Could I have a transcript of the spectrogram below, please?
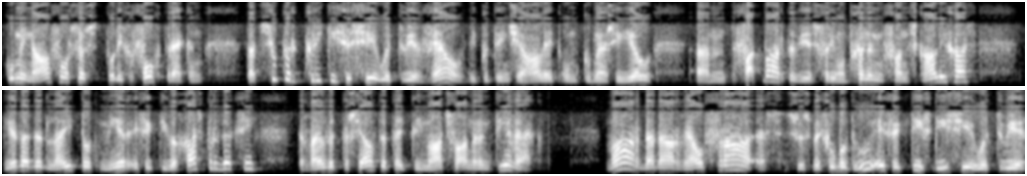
kom die navorsers tot die gevolgtrekking dat superkritiese CO2 wel die potensiaal het om kommersieel um vatbaar te wees vir die ontginning van skaliegas deurdat dit lei tot meer effektiewe gasproduksie terwyl dit terselfdertyd klimaatsverandering teewerk. Maar dat daar wel vrae is, soos byvoorbeeld hoe effektief die CO2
